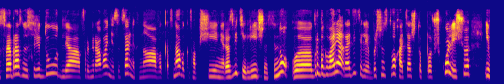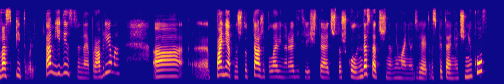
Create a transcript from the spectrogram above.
своеобразную разную среду для формирования социальных навыков, навыков общения, развития личности. Ну, э, грубо говоря, родители, большинство хотят, чтобы в школе еще и воспитывали. Там единственная проблема а, э, – Понятно, что та же половина родителей считает, что школа недостаточно внимания уделяет воспитанию учеников –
